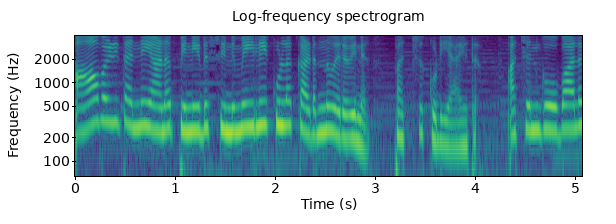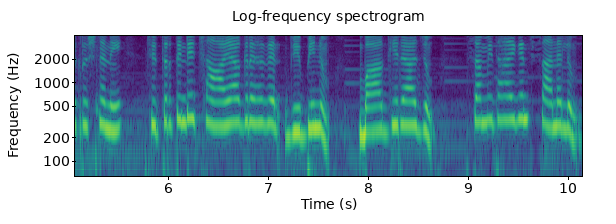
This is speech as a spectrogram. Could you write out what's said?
ആ വഴി തന്നെയാണ് പിന്നീട് സിനിമയിലേക്കുള്ള കടന്നുവരവിന് പച്ചക്കൊടിയായത്. അച്ഛൻ ഗോപാലകൃഷ്ണനെ ചിത്രത്തിന്റെ ഛായാഗ്രഹകൻ വിപിനും ഭാഗ്യരാജും സംവിധായകൻ സനലും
